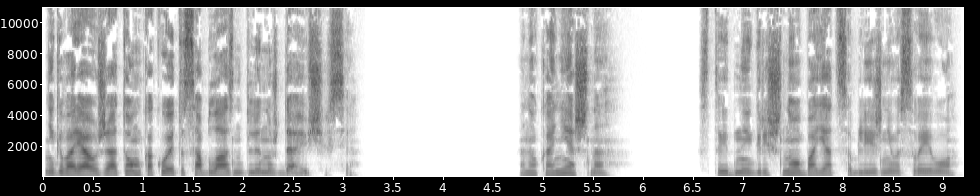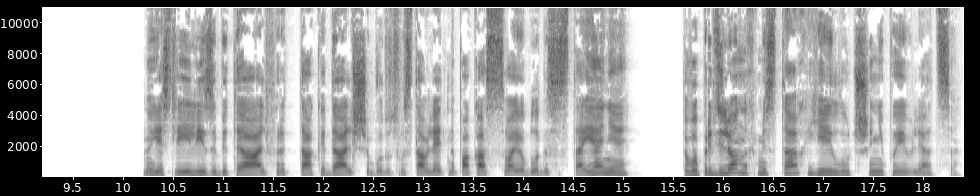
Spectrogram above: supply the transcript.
не говоря уже о том, какой это соблазн для нуждающихся. Оно, конечно, стыдно и грешно бояться ближнего своего. Но если Элизабет и Альфред так и дальше будут выставлять на показ свое благосостояние, то в определенных местах ей лучше не появляться.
